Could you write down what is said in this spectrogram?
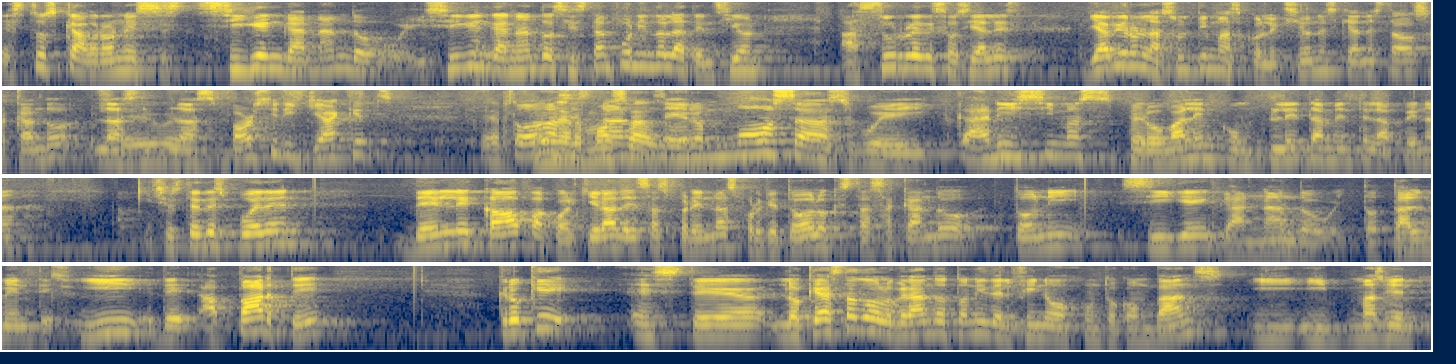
estos cabrones siguen ganando, güey. Siguen ganando. Si están poniendo la atención a sus redes sociales, ya vieron las últimas colecciones que han estado sacando, las, Sí, las Varsity Jackets. Están Todas hermosas, están hermosas, güey. Carísimas, pero valen completamente la pena. Si ustedes pueden, denle cop a cualquiera de esas prendas porque todo lo que está sacando Tony sigue ganando, güey, totalmente. Y de, aparte, creo que este, lo que ha estado logrando Tony Delfino junto con Vance y, y más bien,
